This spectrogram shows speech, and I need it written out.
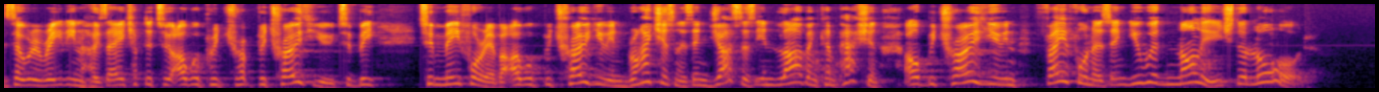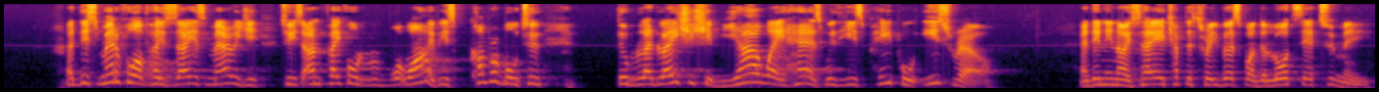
So we read in Hosea chapter 2, I will betroth you to be to me forever. I will betroth you in righteousness and justice, in love and compassion. I will betroth you in faithfulness and you will acknowledge the Lord. And this metaphor of Hosea's marriage to his unfaithful wife is comparable to the relationship Yahweh has with his people Israel. And then in Hosea chapter 3 verse 1, the Lord said to me,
